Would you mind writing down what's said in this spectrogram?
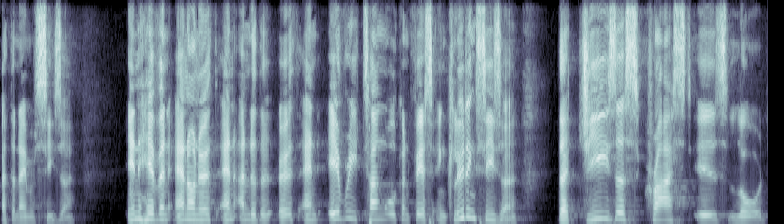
at the name of Caesar in heaven and on earth and under the earth, and every tongue will confess, including Caesar, that Jesus Christ is Lord.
